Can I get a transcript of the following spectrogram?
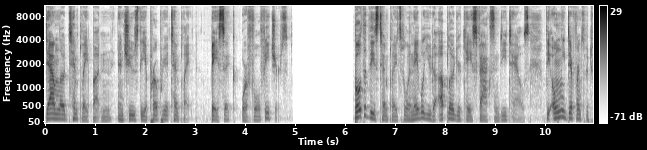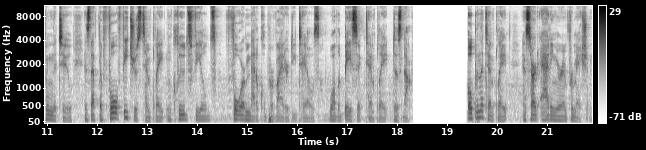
Download Template button and choose the appropriate template, Basic or Full Features. Both of these templates will enable you to upload your case facts and details. The only difference between the two is that the full features template includes fields for medical provider details, while the basic template does not. Open the template and start adding your information.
